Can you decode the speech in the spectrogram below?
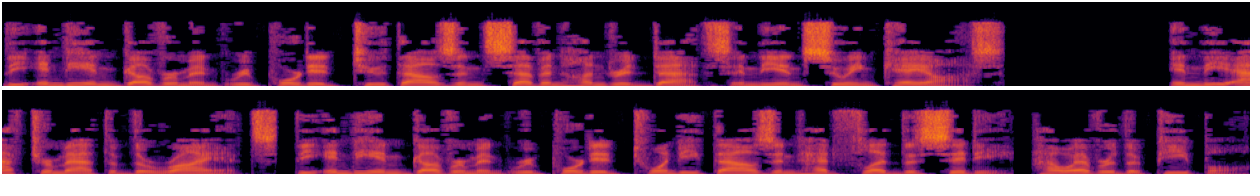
The Indian government reported 2,700 deaths in the ensuing chaos. In the aftermath of the riots, the Indian government reported 20,000 had fled the city, however the People's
